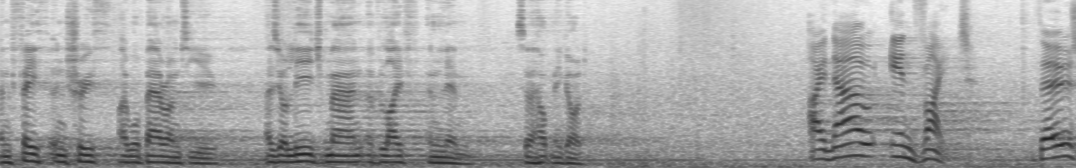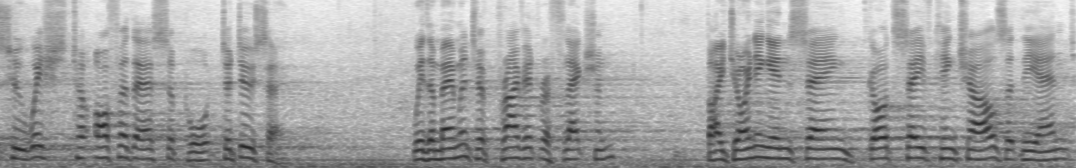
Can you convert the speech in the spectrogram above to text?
and faith and truth I will bear unto you, as your liege man of life and limb. So help me God. I now invite those who wish to offer their support to do so, with a moment of private reflection, by joining in saying, God save King Charles at the end,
